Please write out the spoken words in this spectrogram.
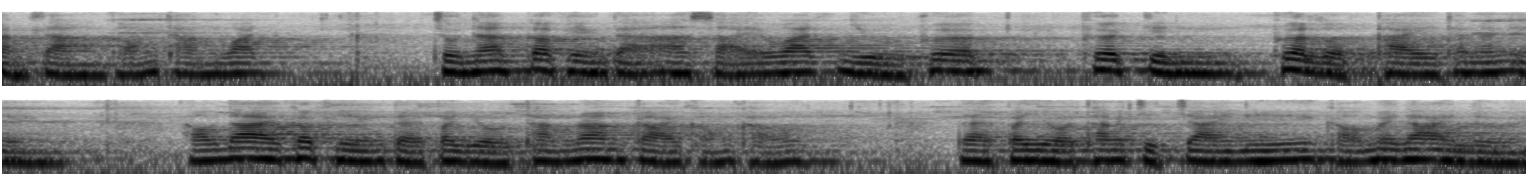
ต่างๆของทางวัด สุนัขกก็เพียงแต่อาศัยวัดอยู่เพื่อเพื่อกินเพื่อหลบภัยเท่านั้นเอง เขาได้ก็เพียงแต่ประโยชน์ทางร่างกายของเขา แต่ประโยชน์ทางจิตใจนี้เขาไม่ได้เลย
